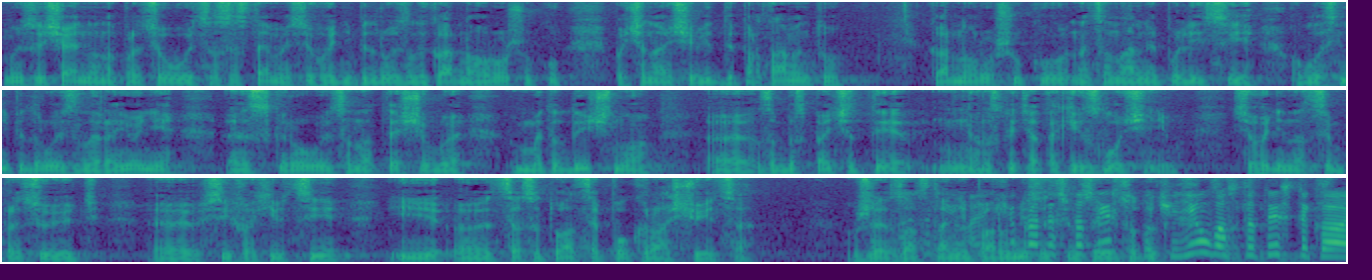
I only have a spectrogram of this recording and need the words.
Ну і звичайно, напрацьовуються системи сьогодні підрозділи карного розшуку, починаючи від департаменту карного розшуку національної поліції, обласні підрозділи, районі е, скеровуються на те, щоб методично е, забезпечити розкриття таких злочинів. Сьогодні над цим працюють е, всі фахівці, і ця ситуація покращується. Вже за останні пару місяців Це відсоток чи є у вас статистика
